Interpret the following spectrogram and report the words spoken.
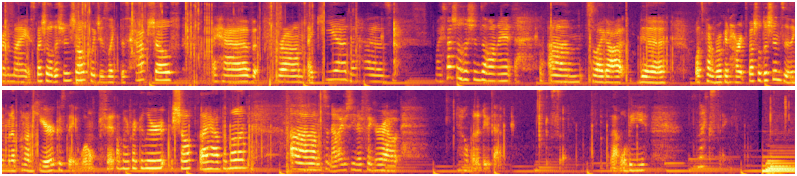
Front of my special edition shelf, which is like this half shelf I have from Ikea that has my special editions on it. Um, so I got the Once Upon Broken Heart special editions that I'm going to put on here because they won't fit on my regular shelf that I have them on. Um, so now I just need to figure out how I'm going to do that. So that will be the next thing.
